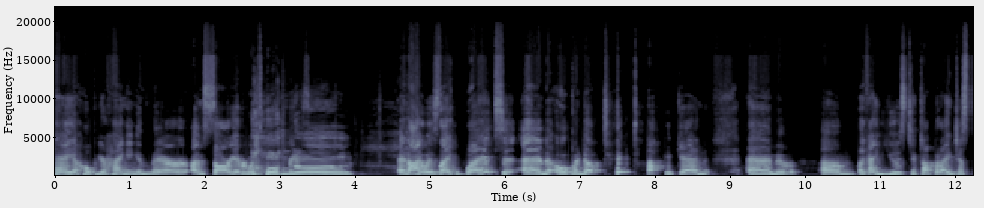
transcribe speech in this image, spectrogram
Hey, I hope you're hanging in there. I'm sorry everyone's being oh, crazy. No. And I was like, What? And opened up TikTok again. And um, like I'd used TikTok, but I just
